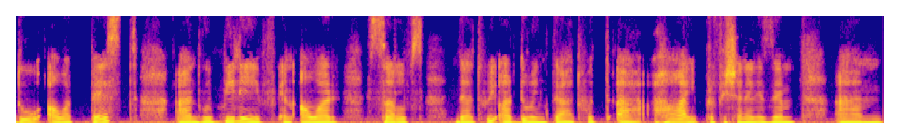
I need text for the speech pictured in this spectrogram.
do our best and we believe in ourselves that we are doing that with a high professionalism and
